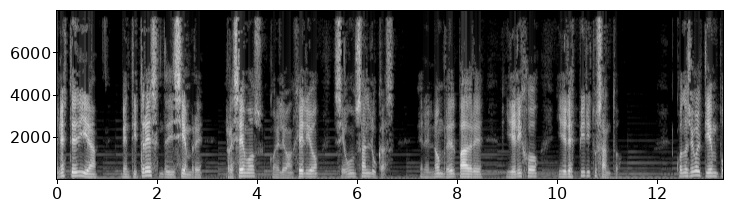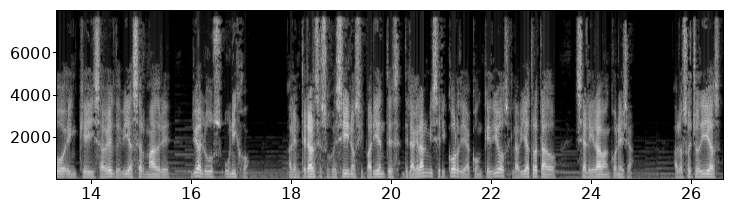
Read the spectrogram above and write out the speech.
En este día, 23 de diciembre, recemos con el Evangelio según San Lucas, en el nombre del Padre, y del Hijo, y del Espíritu Santo. Cuando llegó el tiempo en que Isabel debía ser madre, dio a luz un hijo. Al enterarse sus vecinos y parientes de la gran misericordia con que Dios la había tratado, se alegraban con ella. A los ocho días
